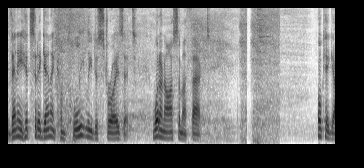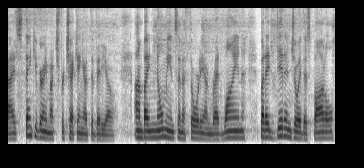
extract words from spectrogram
Then he hits it again and completely destroys it. What an awesome effect. Okay guys, thank you very much for checking out the video. I'm by no means an authority on red wine, but I did enjoy this bottle,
